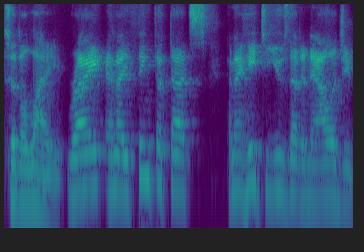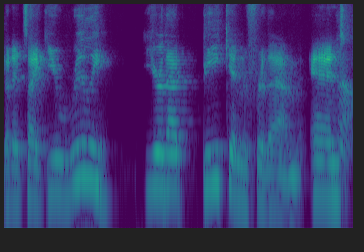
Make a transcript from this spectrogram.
to the light, right? And I think that that's and I hate to use that analogy, but it's like you really you're that beacon for them and oh.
